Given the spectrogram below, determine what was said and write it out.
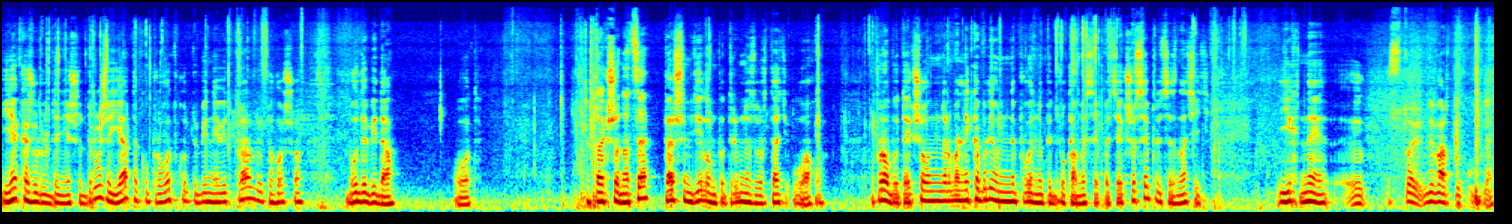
І я кажу людині, що друже, я таку проводку тобі не відправлю, того що буде біда. От. Так що на це першим ділом потрібно звертати увагу. Попробуйте, якщо вони нормальні кабелі, вони не повинні під руками сипатися. Якщо сиплються, значить їх не, е, стой, не варто купляти.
